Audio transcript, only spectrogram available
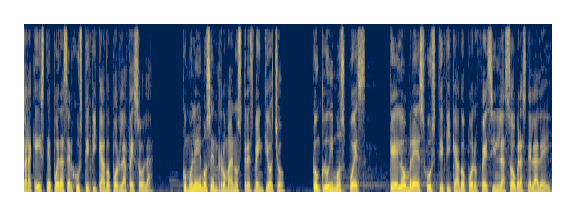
para que éste pueda ser justificado por la fe sola. Como leemos en Romanos 3:28, concluimos pues que el hombre es justificado por fe sin las obras de la ley.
